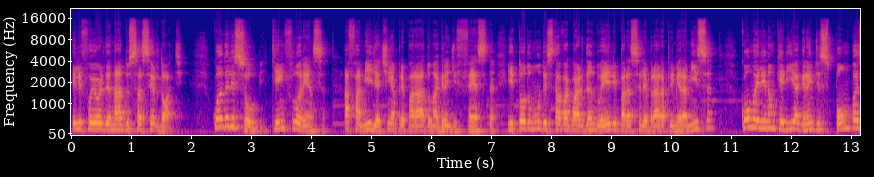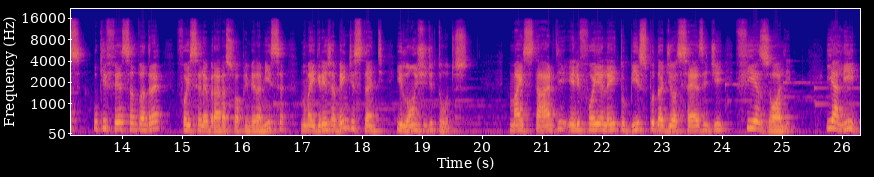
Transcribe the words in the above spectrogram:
ele foi ordenado sacerdote. Quando ele soube que em Florença a família tinha preparado uma grande festa e todo mundo estava aguardando ele para celebrar a primeira missa, como ele não queria grandes pompas, o que fez Santo André foi celebrar a sua primeira missa numa igreja bem distante e longe de todos. Mais tarde, ele foi eleito bispo da diocese de Fiesole. E ali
